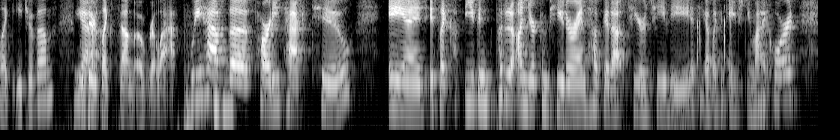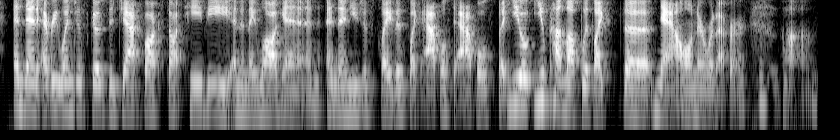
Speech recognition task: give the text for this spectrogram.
like each of them. But Yeah. there's like some overlap. We have the Party Pack 2, and it's like you can put it on your computer and hook it up to your TV if you have like an HDMI cord. And then everyone just goes to jackbox.tv and then they log in and then you just play this like apples to apples, but you you come up with like the noun or whatever. Um,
